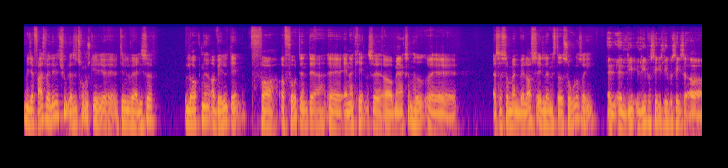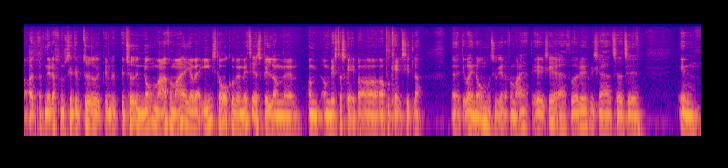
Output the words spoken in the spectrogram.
vil jeg faktisk være lidt i tvivl. Altså, jeg tror måske, øh, det ville være lige så lokkende at vælge den, for at få den der øh, anerkendelse og opmærksomhed, øh, Altså, som man vel også et eller andet sted soler sig i. Øh, øh, lige, lige præcis, lige præcis. Og, og, og netop som du siger, det betød, det betød enormt meget for mig, at jeg hver eneste år kunne være med til at spille om, øh, om, om mesterskaber og, og pokaltitler. Øh, det var enormt motiverende for mig. Det er ikke sikkert, at jeg havde fået det, hvis jeg havde taget til en,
